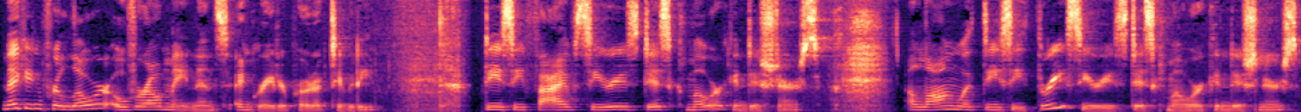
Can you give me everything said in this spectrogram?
making for lower overall maintenance and greater productivity. DC5 series disc mower conditioners, along with DC3 series disc mower conditioners,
